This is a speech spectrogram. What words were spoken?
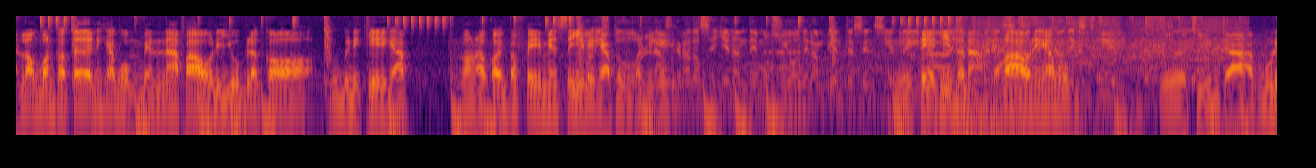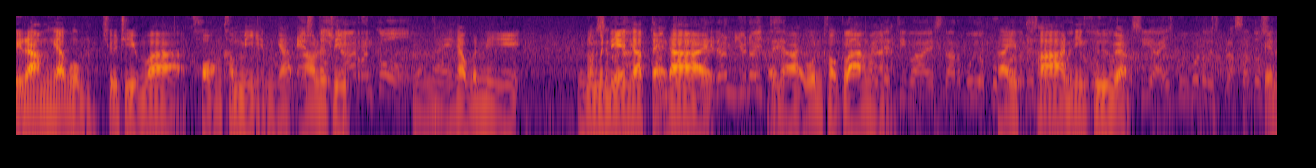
นลองบอลเคาน์เตอร์นี่ครับผมเป็นหน้าเป้าดิยุบแล้วก็ลูเบริเก้ครับของเราก็อิมบัปเป้เมสซี่เลยครับผมวันนี้ วันนี้เตะที่สนามของเรานะครับผมเจอทีมจากบุรีรัมย์ครับผม ชื่อทีมว่าของขมิ้นครับเอาละสิยังไงครับวันนี้ บูโนเมนเดสครับ แตะได้ แตะได้วนเข้ากลางมา ใครพลาดนี่คือแบบ เป็น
